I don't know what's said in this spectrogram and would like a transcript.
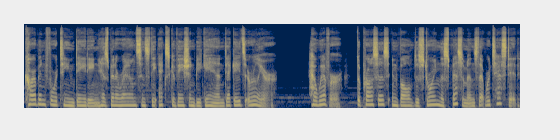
Carbon 14 dating has been around since the excavation began decades earlier. However, the process involved destroying the specimens that were tested,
